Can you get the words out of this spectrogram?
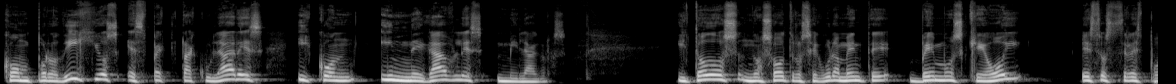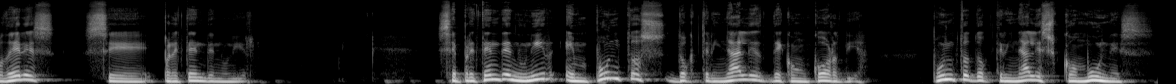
con prodigios espectaculares y con innegables milagros. Y todos nosotros seguramente vemos que hoy estos tres poderes se pretenden unir se pretenden unir en puntos doctrinales de concordia, puntos doctrinales comunes.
